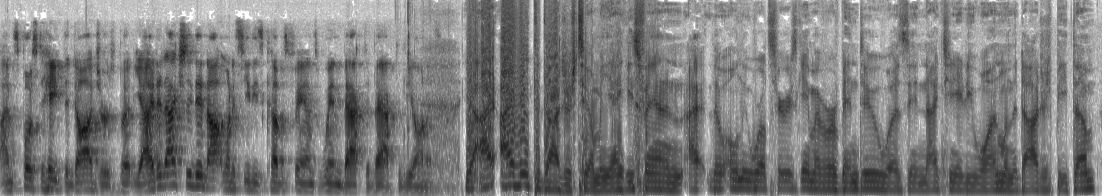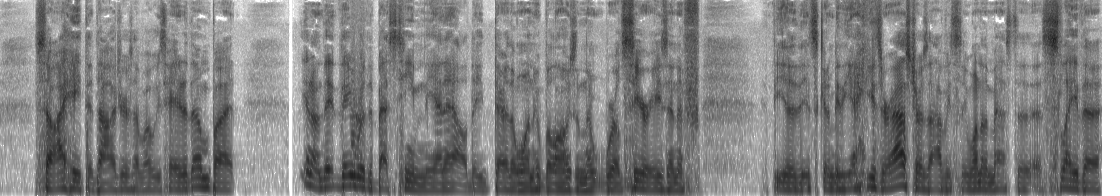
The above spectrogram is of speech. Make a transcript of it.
I'm supposed to hate the Dodgers, but yeah, I did actually did not want to see these Cubs fans win back to back. To be honest, Yeah, I, I hate the Dodgers too. I'm a Yankees fan, and I, the only World Series game I've ever been to was in 1981 when the Dodgers beat them. So I hate the Dodgers. I've always hated them, but you know they, they were the best team in the NL. They they're the one who belongs in the World Series, and if the, it's going to be the Yankees or Astros, obviously one of them has to uh, slay the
